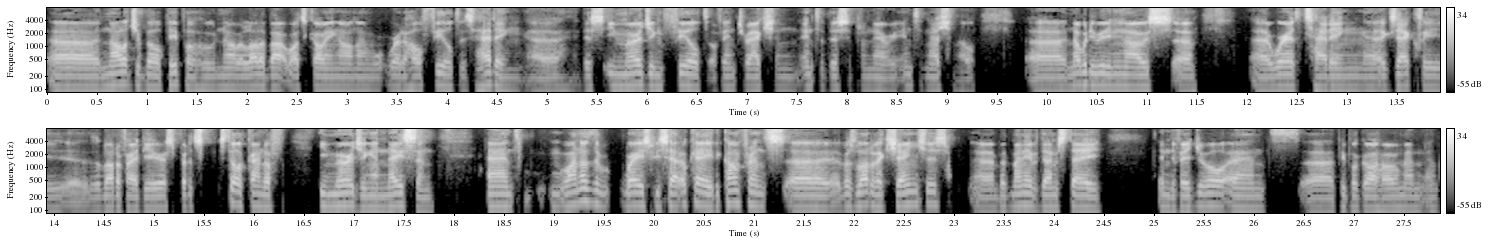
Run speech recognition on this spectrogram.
uh, knowledgeable people who know a lot about what's going on and where the whole field is heading. Uh, this emerging field of interaction, interdisciplinary, international. nobody really knows uh, where it's heading uh, exactly. Uh, a lot of ideas, but it's still kind of emerging and nascent. And one of the ways we said, okay, the conference uh, was a lot of exchanges, uh, but many of them stay individual, and uh, people go home and, and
